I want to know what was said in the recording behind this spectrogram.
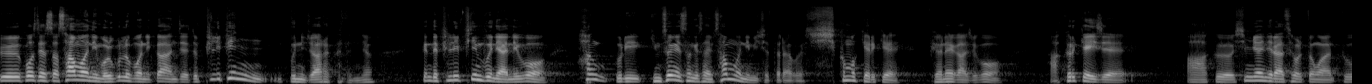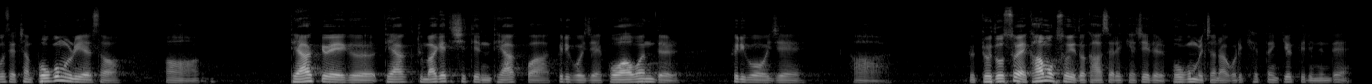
그곳에서 사모님 얼굴을 보니까 이제 저 필리핀 분인 줄 알았거든요. 근데 필리핀 분이 아니고 한국 우리 김성일 선교사님 사모님이셨더라고요. 시커멓게 이렇게 변해가지고 아 그렇게 이제 아 그 10년이라는 세월 동안 그곳에 참 복음을 위해서 어 대학교의 그 대학 두마게티 시티 있는 대학과 그리고 이제 고아원들 그리고 이제 아, 그 교도소에 감옥소에도 가서 이렇게 저희들 복음을 전하고 이렇게 했던 기억들이 있는데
